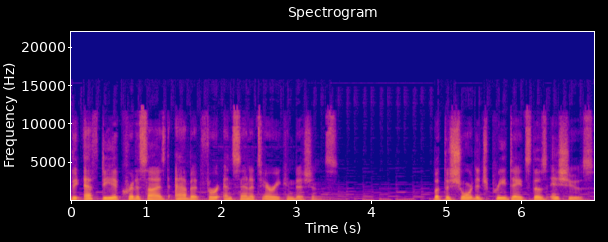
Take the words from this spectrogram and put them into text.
the FDA criticized Abbott for unsanitary conditions. But the shortage predates those issues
